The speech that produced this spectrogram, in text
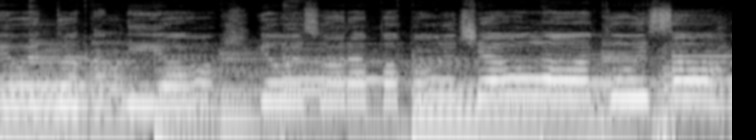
ni wetok an liyo Yowes ora popo insya Allah aku isah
